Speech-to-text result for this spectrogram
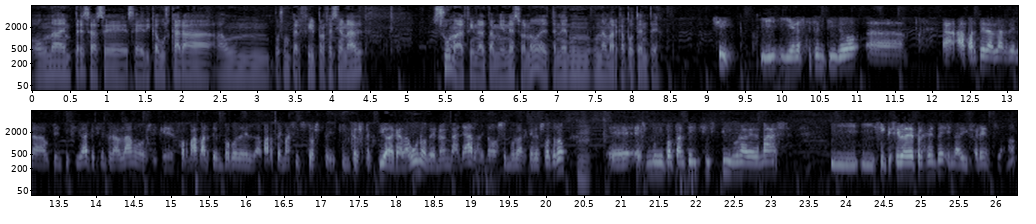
o una empresa se, se dedica a buscar a, a un, pues un perfil profesional, suma al final también eso, ¿no? El tener un- una marca potente. Sí, y, y en este sentido, ah, a- aparte de hablar de la autenticidad que siempre hablamos y que forma parte un poco de la parte más introspe- introspectiva de cada uno, de no engañar, de no simular que eres otro, Mm. eh, es muy importante insistir una vez más y, y sin que sirva de presente en la diferencia, ¿no?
